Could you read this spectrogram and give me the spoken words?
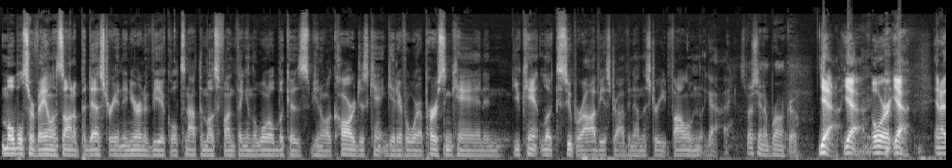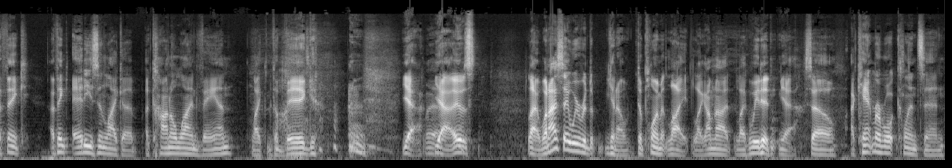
mobile surveillance on a pedestrian and you're in a vehicle, it's not the most fun thing in the world because, you know, a car just can't get everywhere a person can and you can't look super obvious driving down the street following the guy. especially in a Bronco. Yeah, yeah. Or yeah. And I think I think Eddie's in like a, a Econoline van, like the big Yeah, yeah. It was like when I say we were de- you know, deployment light, like I'm not like we didn't yeah. So I can't remember what Clint's in.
